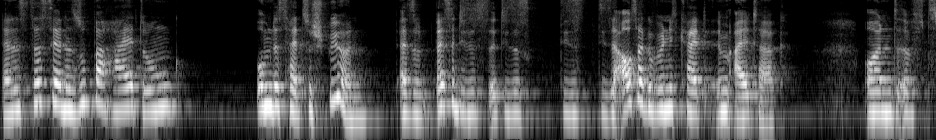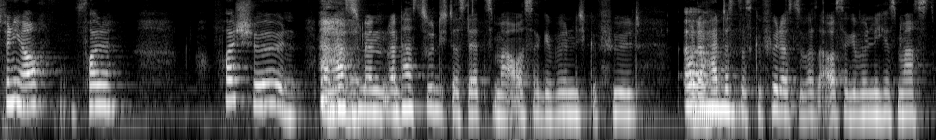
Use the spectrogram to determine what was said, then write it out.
Dann ist das ja eine super Haltung, um das halt zu spüren. Also, weißt du, dieses, dieses, dieses, diese Außergewöhnlichkeit im Alltag. Und äh, das finde ich auch voll, voll schön. Wann hast, du denn, wann hast du dich das letzte Mal außergewöhnlich gefühlt? Oder Ähm. hattest das Gefühl, dass du was Außergewöhnliches machst?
